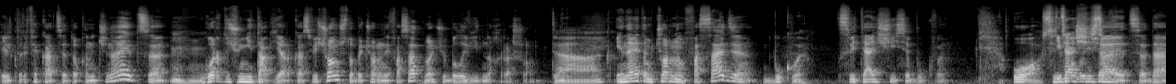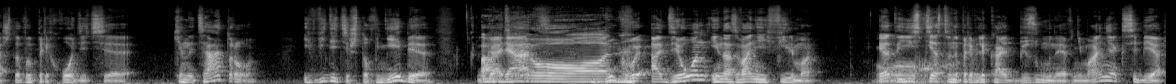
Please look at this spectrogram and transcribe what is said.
электрификация только начинается, угу. город еще не так ярко освещен, чтобы черный фасад ночью было видно хорошо. Так. И на этом черном фасаде буквы. Светящиеся буквы. О, светящиеся. И получается, да, что вы приходите кинотеатру и видите, что в небе горят Одеон. буквы Одеон и название фильма. Это, естественно, привлекает безумное внимание к себе,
